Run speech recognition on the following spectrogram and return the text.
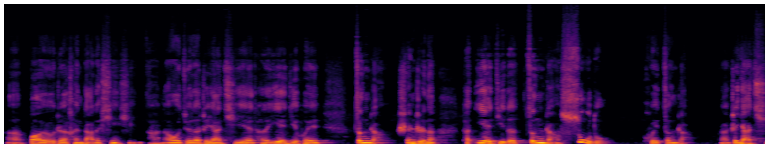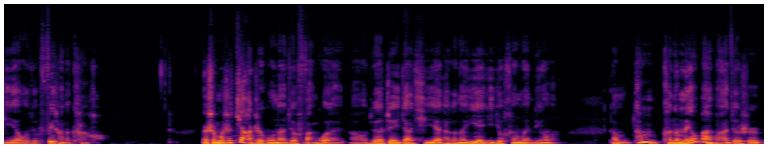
啊，抱有着很大的信心啊，那我觉得这家企业它的业绩会增长，甚至呢，它业绩的增长速度会增长啊，这家企业我就非常的看好。那什么是价值股呢？就反过来啊，我觉得这家企业它可能业绩就很稳定了，他们他们可能没有办法就是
